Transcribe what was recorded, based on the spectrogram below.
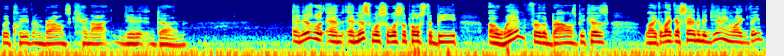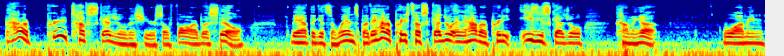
the Cleveland Browns cannot get it done. And this was and, and this was was supposed to be a win for the Browns because like like I said in the beginning, like they had a pretty tough schedule this year so far, but still they have to get some wins. But they had a pretty tough schedule and they have a pretty easy schedule coming up. Well, I mean,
